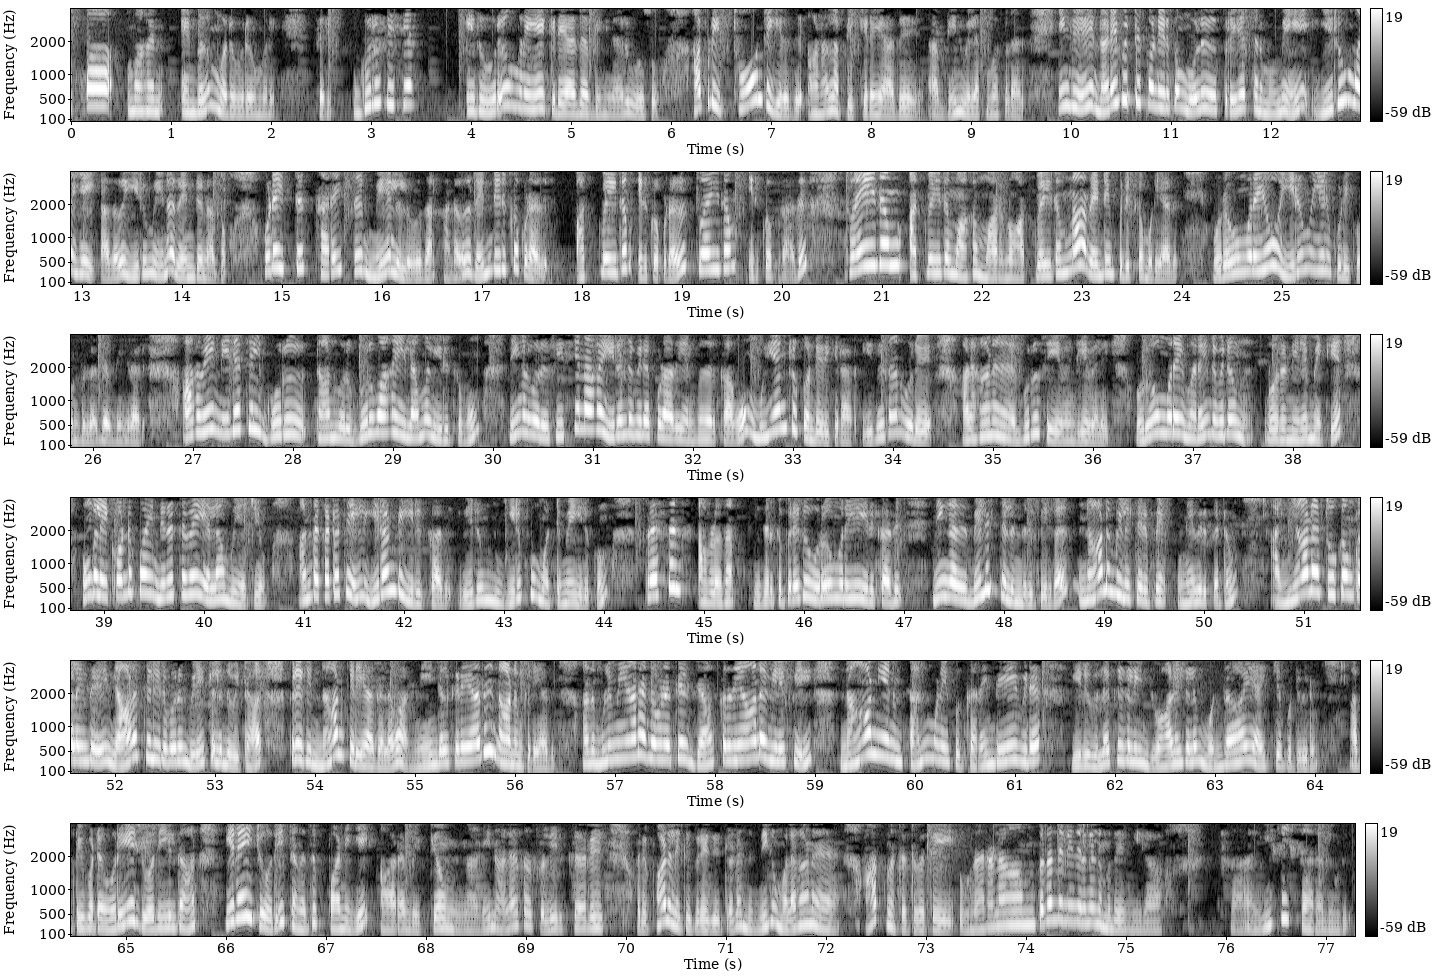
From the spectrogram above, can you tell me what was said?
அப்பா மகன் என்பதும் ஒரு உறவு முறை சரி குரு சிஷ்யன் இது உறவு முறையே கிடையாது அப்படிங்கிறாரு ஓசோ. அப்படி தோன்றுகிறது ஆனால் அப்படி கிடையாது அப்படின்னு விளக்கமாக சொல்கிறார் இங்கு நடைபெற்று கொண்டிருக்கும் முழு பிரயத்தனமுமே இருமையை அதாவது இருமைனா ரெண்டுன்னு அர்த்தம். உடைத்து கரைத்து மேலெழுவுதான் அதாவது ரெண்டு இருக்கக்கூடாது. அத்வைதம் இருக்கக்கூடாது துவைதம் இருக்கக்கூடாது. துவைதம் அத்வைதமாக மாறணும். அத்வைதம்னா ரெண்டையும் பிரிக்க முடியாது. உறவு முறையோ இருமையில் குடிக்கொண்டுள்ளது அப்படிங்கிறாரு. ஆகவே நிஜத்தில் குரு தான் ஒரு குருவாக இல்லாமல் இருக்கவும் நீங்கள் ஒரு சிஷியனாக இருந்துவிடக்கூடாது என்பதற்காகவும் முயன்று கொண்டிருக்கிறார். இதுதான் ஒரு அழகான குரு செய்ய வேண்டிய வேலை. உறவு முறை மறைந்துவிடும் ஒரு நிலைமைக்கு உங்களை கொண்டு போய் நிறுத்தவே எல்லா முயற்சியும். அந்த கட்டத்தில் இரண்டு இருக்காது. வெறும் இருப்பு மட்டுமே இருக்கும். பிரசன்ஸ் அவ்வளோதான் இதற்கு பிறகு உறவு முறையே இருக்காது. நீங்கள் விழித்தெழுந்திருப்பீர்கள். நானும் விழித்திருப்பேன். நினைவிருக்கட்டும். அஞ்ஞான தூக்கம் கலைந்து ஞானத்தில் இருவரும் விழித்தெழுந்து விட்டால் பிறகு நான் கிடையாது அல்லவா? நீங்கள் கிடையாது நானும் கிடையாது. அந்த முழுமையான கவனத்தில் ஜாக்கிரதையான விழிப்பில் நான் எனும் தன்முனைப்பு கரைந்தே விட இரு விளக்குகளின் ஜுவாலைகளும் ஒன்றாய் ஐக்கியப்பட்டுவிடும். அப்படிப்பட்ட ஒரே ஜோதியில் தான் இறை ஜோதி தனது பணியை ஆரம்பிக்கும். அப்படின்னு அழகா சொல்லியிருக்காரு. ஒரு பாடலுக்கு பிறகு தொடர்ந்து மிகவும் அழகான ஆத்ம தத்துவத்தை உணரலாம். தொடர்ந்து இணைந்திருங்கள் நமது நிலா சா- இசை சாரலோடு.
